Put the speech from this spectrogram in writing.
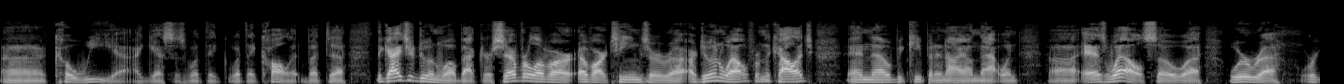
uh, Kowea, I guess is what they what they call it. But uh, the guys are doing well back there. Several of our of our teams are uh, are doing well from the college, and uh, we'll be keeping an eye on that one uh, as well. So uh, we're uh, we're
